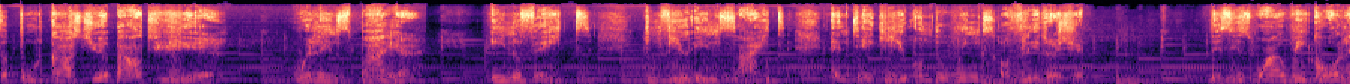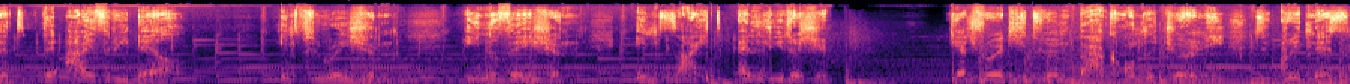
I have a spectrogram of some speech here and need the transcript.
The podcast you're about to hear will inspire, innovate, give you insight, and take you on the wings of leadership. This is why we call it the I3L Inspiration, Innovation, Insight, and Leadership. Get ready to embark on the journey to greatness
